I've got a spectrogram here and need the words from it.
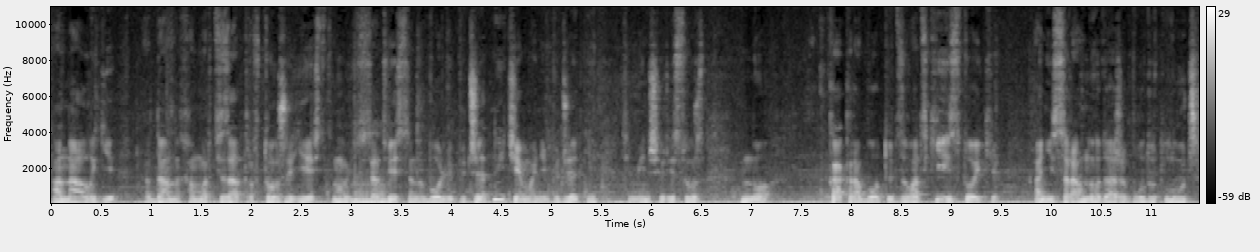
аналоги данных амортизаторов тоже есть. Ну, и, соответственно, более бюджетные, чем они бюджетнее, тем меньше ресурс. Но как работают заводские стойки, они все равно даже будут лучше.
